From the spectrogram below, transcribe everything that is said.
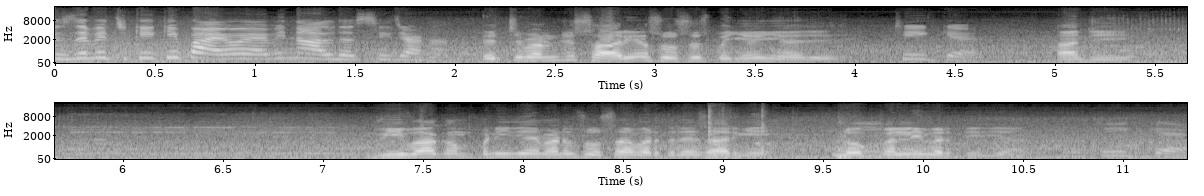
ਇਸ ਦੇ ਵਿੱਚ ਕੀ ਕੀ ਪਾਇਆ ਹੋਇਆ ਵੀ ਨਾਲ ਦੱਸੀ ਜਾਣਾ? ਇਹ ਚ ਮੈਡਮ ਜੀ ਸਾਰੀਆਂ ਸੋਸਸ ਪਈਆਂ ਹੋਈਆਂ ਜੀ। ਠੀਕ ਹੈ। ਹਾਂਜੀ। ਵੀਵਾ ਕੰਪਨੀ ਦੀਆਂ ਮੈਡਮ ਸੋਸਾਂ ਵਰਤਦੇ ਸਾਰੀਆਂ ਲੋਕਲ ਨਹੀਂ ਵਰਤੀ ਦੀਆਂ ਠੀਕ ਹੈ।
